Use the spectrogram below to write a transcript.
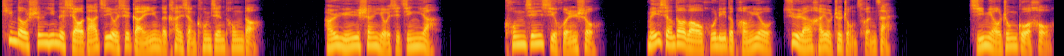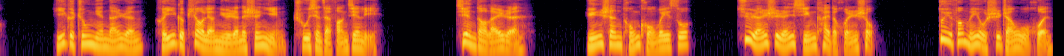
听到声音的小妲己有些感应的看向空间通道，而云山有些惊讶，空间系魂兽，没想到老狐狸的朋友居然还有这种存在。几秒钟过后，一个中年男人和一个漂亮女人的身影出现在房间里。见到来人，云山瞳孔微缩，居然是人形态的魂兽。对方没有施展武魂，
